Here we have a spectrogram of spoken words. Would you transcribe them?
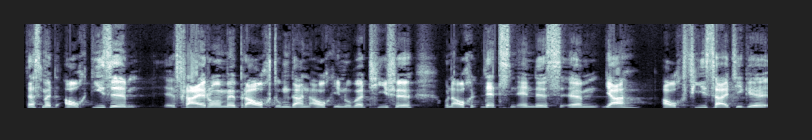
dass man auch diese Freiräume braucht, um dann auch innovative und auch letzten Endes ähm, ja auch vielseitige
